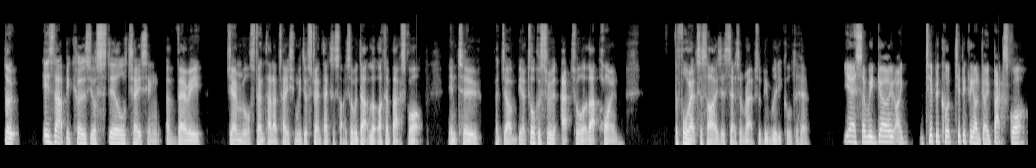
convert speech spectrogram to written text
So is that because you're still chasing a very general strength adaptation with your strength exercise? So would that look like a back squat into a jump? You know, talk us through actual at that point. The four exercises, sets and reps would be really cool to hear. Yeah, so we'd go. I typical typically I'd go back squat,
